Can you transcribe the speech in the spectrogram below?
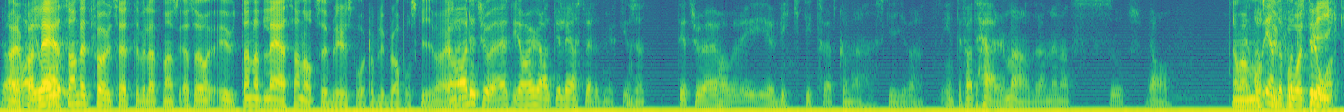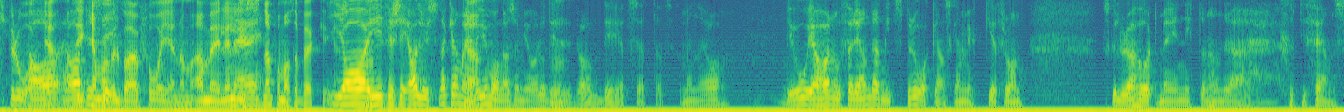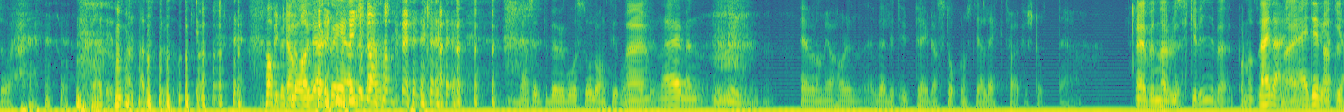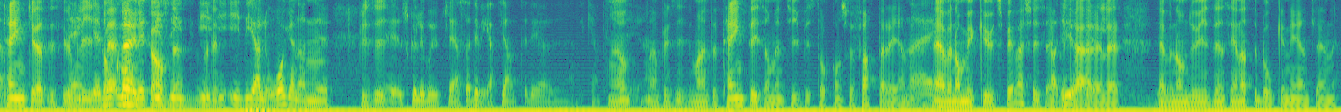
I alla fall läsandet förutsätter väl att man, alltså utan att läsa något så blir det svårt att bli bra på att skriva? Eller? Ja, det tror jag. Jag har ju alltid läst väldigt mycket. Så det tror jag är viktigt för att kunna skriva. Inte för att härma andra, men att så, ja. Ja, man Ändå- måste ju ändå få ett språk. rikt språk. Ja, Ja, ja, det kan man väl precis. bara få genom, ja möjligen Nej. lyssna på massa böcker kanske. Ja, Mm. i och för sig. Ja, lyssna kan man ju. Ja. Det är ju många som gör. Och det, Mm. ja, det är ett sätt. Alltså. Men ja. Jo, jag har nog förändrat mitt språk ganska mycket från... Skulle du ha hört mig 1975 så var det ett annat språk. Av Det man förklarliga skäl. det kan man tänka. Kanske inte behöver gå så långt tillbaka. Nej. Nej, Nej men även om jag har en väldigt utpräglad Stockholmsdialekt har jag förstått. När jag Även när du skriver på något sätt? Nej, nej, nej, det vet Att du jag. tänker att det skulle bli tänker. Mö- stockholmska Möjligtvis i, det? i, det- i, dialogen att Mm, Precis. det skulle gå ut läsa. Det vet jag inte. Det, det kan jag inte Ja, säga. ja, precis. Man har inte tänkt dig som en typisk Stockholmsförfattare egentligen. Nej. Även om mycket utspelar sig Ja, säkert det gör här. det. Eller även om du i den senaste boken egentligen...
